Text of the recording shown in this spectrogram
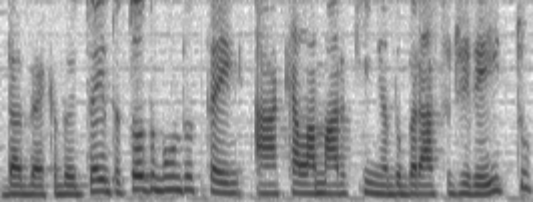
da década de 80, todo mundo tem aquela marquinha do braço direito,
